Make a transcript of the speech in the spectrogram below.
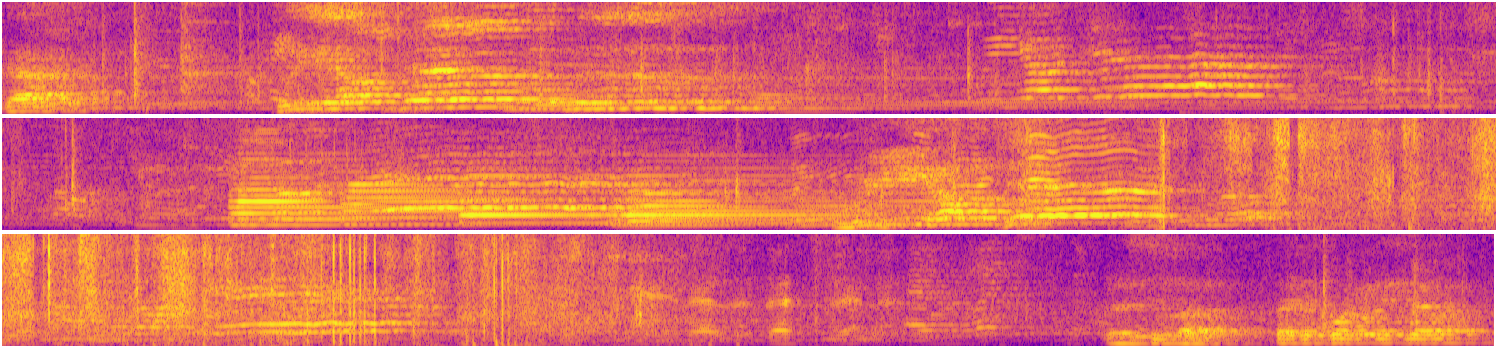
Got it? We are and blues. We are and blues. We are jazz. We are jazz. Yeah, that, that's better. That's too low. Play the chord again, Joe.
